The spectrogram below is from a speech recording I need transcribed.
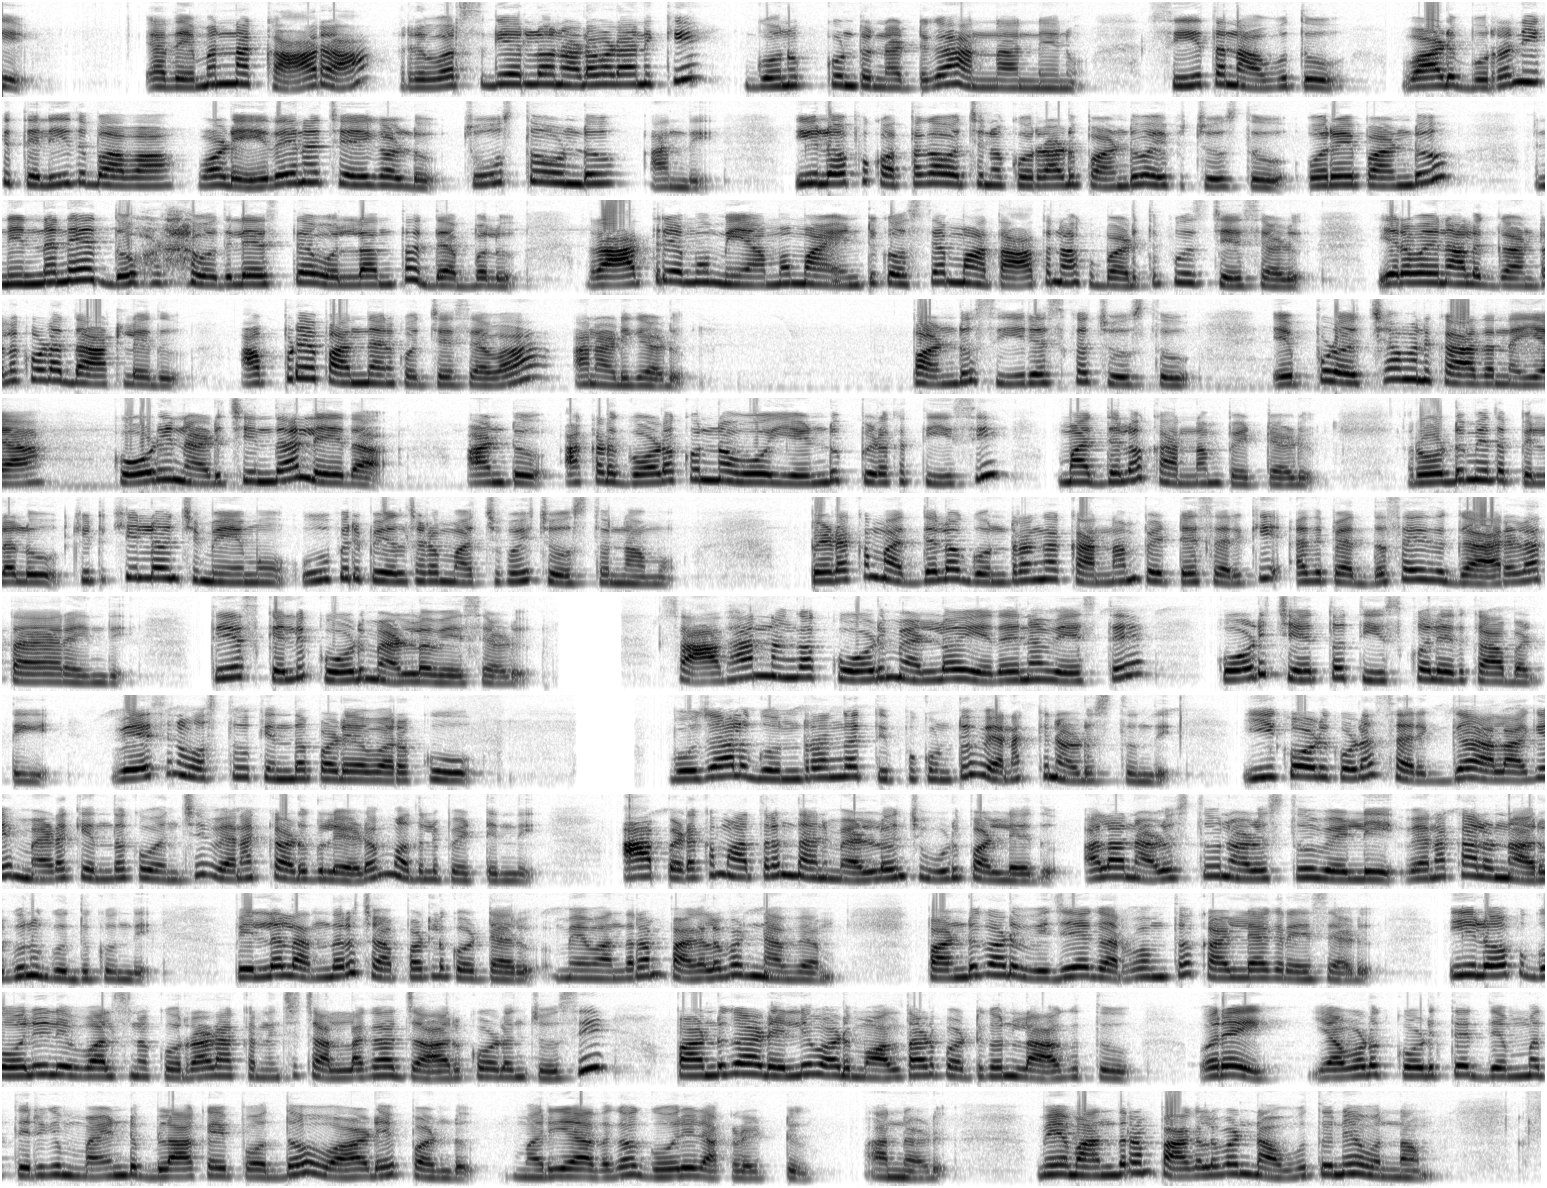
అదేమన్నా కారా రివర్స్ గేర్లో నడవడానికి? గొనుక్కుంటున్నట్టుగా అన్నాను నేను. సీత నవ్వుతూ వాడి బుర్ర నీకు తెలియదు బావా వాడు ఏదైనా చేయగలడు చూస్తూ ఉండు అంది. ఈలోపు కొత్తగా వచ్చిన కుర్రాడు పండు వైపు చూస్తూ ఒరే పండు నిన్ననే దూడ వదిలేస్తే ఒళ్ళంతా దెబ్బలు. రాత్రేమో మీ అమ్మ మా ఇంటికి వస్తే మా తాత నాకు బడితి పూజ చేశాడు. ఇరవై నాలుగు గంటలు కూడా దాటలేదు. అప్పుడే పందానికి వచ్చేసావా అని అడిగాడు. పండు సీరియస్గా చూస్తూ ఎప్పుడు వచ్చామని కాదన్నయ్యా? కోడి నడిచిందా లేదా? అంటూ అక్కడ గోడకున్న ఓ ఎండు పిడక తీసి మధ్యలో కన్నం పెట్టాడు. రోడ్డు మీద పిల్లలు కిటికీల్లోంచి మేము ఊపిరి పీల్చడం మర్చిపోయి చూస్తున్నాము. పిడక మధ్యలో గుండ్రంగా కన్నం పెట్టేసరికి అది పెద్ద సైజు గారెలా తయారైంది. తీసుకెళ్ళి కోడి మెడలో వేశాడు. సాధారణంగా కోడి మెడలో ఏదైనా వేస్తే కోడి చేత్తో తీసుకోలేదు కాబట్టి వేసిన వస్తువు కింద పడే వరకు భుజాలు గుండ్రంగా తిప్పుకుంటూ వెనక్కి నడుస్తుంది. ఈ కోడి కూడా సరిగ్గా అలాగే మెడ కిందకు వంచి వెనక్కి అడుగులేయడం మొదలుపెట్టింది. ఆ పిడక మాత్రం దాని మెడలోంచి ఊడిపడలేదు. అలా నడుస్తూ నడుస్తూ వెళ్ళి వెనకాలన్న అరుగును గుద్దుకుంది. పిల్లలందరూ చప్పట్లు కొట్టారు. మేమందరం పగలబడి నవ్వాం. పండుగాడు విజయ గర్వంతో కళ్ళేగరేశాడు. ఈలోపు గోళీలు ఇవ్వాల్సిన కుర్రాడు అక్కడి నుంచి చల్లగా జారుకోవడం చూసి పండుగాడెళ్ళి వాడు మొలతాడు పట్టుకొని లాగుతూ ఒరేయ్ ఎవడు కొడితే దిమ్మ తిరిగి మైండ్ బ్లాక్ అయిపోద్దో వాడే పండు. మర్యాదగా గోళీలు అక్కడెట్టు అన్నాడు. మేమందరం పగలబడి నవ్వుతూనే ఉన్నాం.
